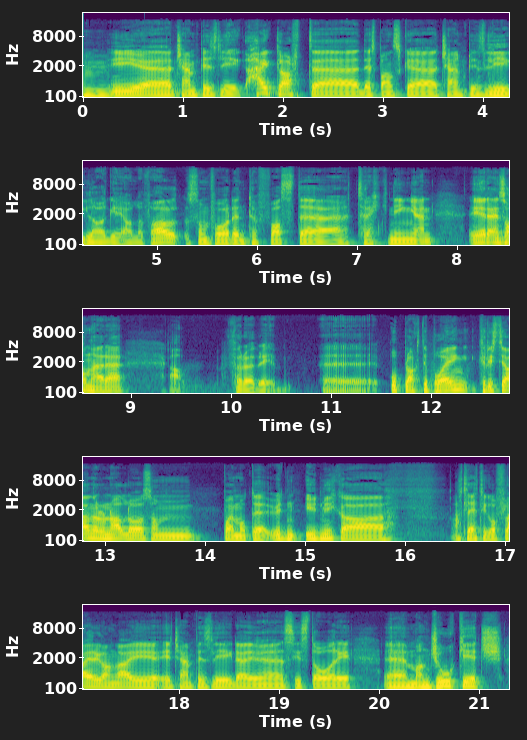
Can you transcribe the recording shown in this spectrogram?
i eh, Champions League. Helt klart eh, det spanske Champions League-laget, i alle fall, som får den tøffeste trekningen. Er det en sånn herre Ja, for øvrig. Eh, opplagte poeng. Cristiano Ronaldo som på en måte yd- ydmyka Atletico flere ganger i, i Champions League de eh, siste årene. Eh, Mandzukic eh,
